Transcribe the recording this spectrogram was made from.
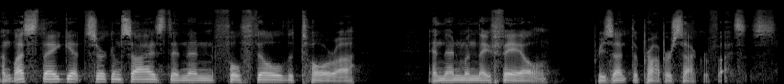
unless they get circumcised and then fulfill the Torah and then when they fail present the proper sacrifices.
